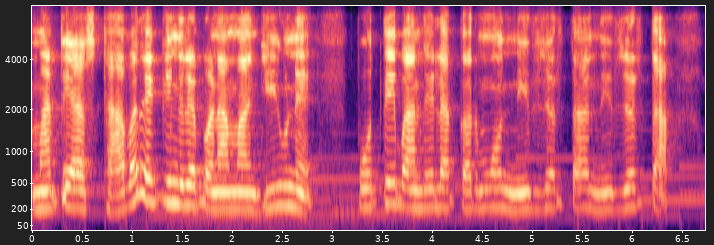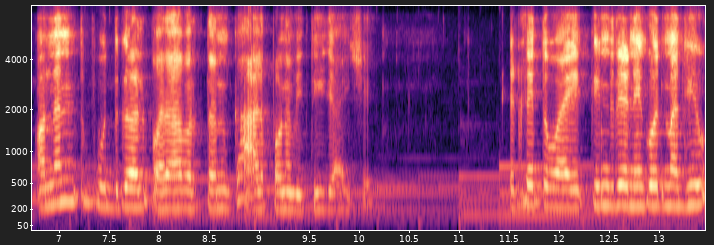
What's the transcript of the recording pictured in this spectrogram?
માટે આ સ્થાવર એકેન્દ્રપણામાં જીવને પોતે બાંધેલા કર્મો નિર્જરતા નિર્જરતા, અનંત પૂદગલ પરાવર્તન કાળ પણ વીતી જાય છે. એટલે તો આ એક ઇન્દ્રિય નિગોદમાં જીવ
